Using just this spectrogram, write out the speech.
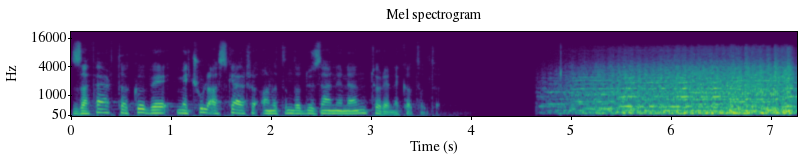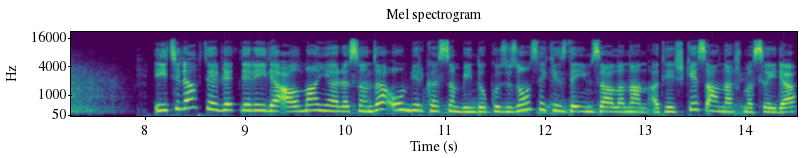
Zafer Takı ve Meçhul Asker anıtında düzenlenen törene katıldı. İtilaf devletleri ile Almanya arasında 11 Kasım 1918'de imzalanan Ateşkes Anlaşması'yla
